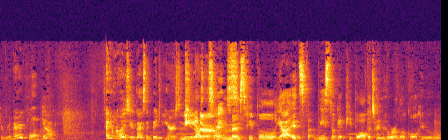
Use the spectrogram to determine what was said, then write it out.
here we are Very cool. yeah I didn't realize you guys had been here since Me either. 2006. most people yeah it's we still get people all the time who are local who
